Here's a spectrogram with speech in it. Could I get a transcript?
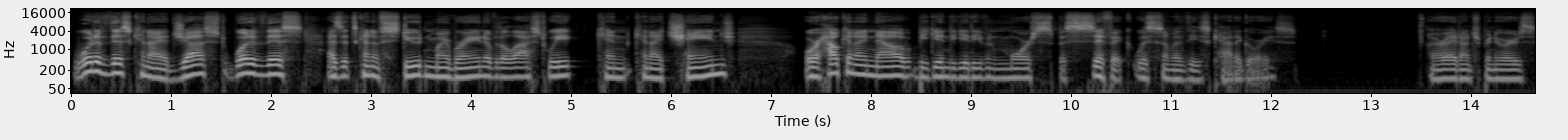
what of this can I adjust? What of this, as it's kind of stewed in my brain over the last week, can can I change? Or how can I now begin to get even more specific with some of these categories? All right, entrepreneurs,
